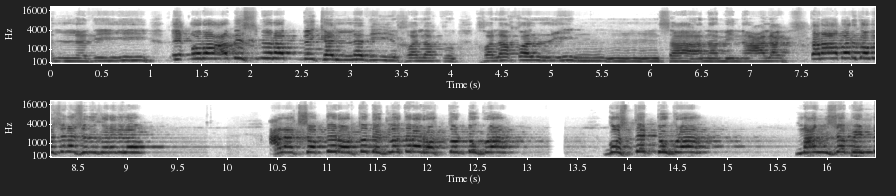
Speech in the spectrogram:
আল্লাযী তারা আবার গবেষণা শুরু করে দিল। আলাক শব্দের অর্থ দেখল তারা রক্তর টুকরা, গোস্তের টুকরা মাংস পিণ্ড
